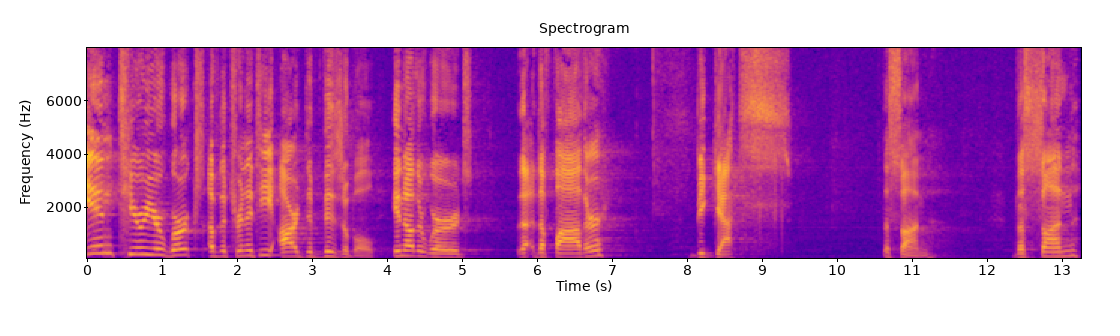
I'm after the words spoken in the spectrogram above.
interior works of the Trinity are divisible. In other words, the, the Father begets the Son, the Son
